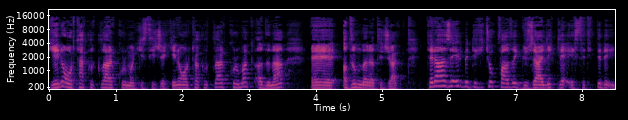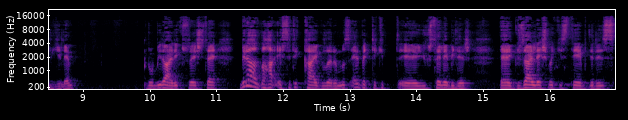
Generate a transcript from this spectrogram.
yeni ortaklıklar kurmak isteyecek. Yeni ortaklıklar kurmak adına e, adımlar atacak. Terazi elbette ki çok fazla güzellikle, estetikle de ilgili. Bu bir aylık süreçte biraz daha estetik kaygılarımız elbette ki e, yükselebilir. E, güzelleşmek isteyebiliriz.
